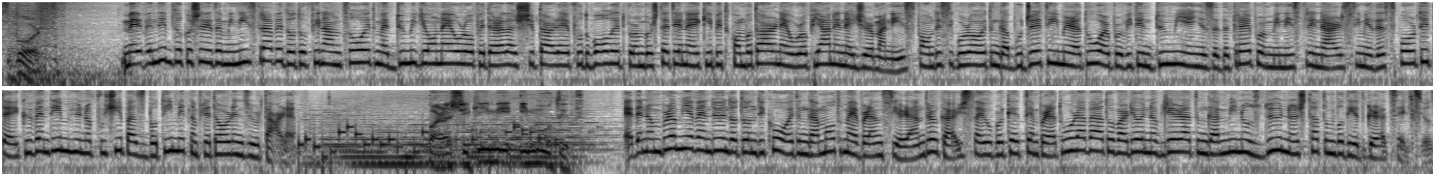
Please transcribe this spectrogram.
Sport. Me vendim të Këshillit të Ministrave do të financohet me dy milionë euro Federata Shqiptare e Futbollit për mbështetjen e ekipit kombëtar në Europianin e Gjermanisë. Fondi sigurohet nga buxheti i miratuar për vitin dy mijë e njëzet e tre për Ministrinë e Arsimit dhe Sportit e ky vendim hyn në fuqi pas botimit në fletoren zyrtare. Parashikimi i motit. Edhe në mbrëmje vendi ynë do të ndikohet nga mot me vranësira, ndërkaq sa u përket temperaturave ato variojnë në vlerat nga minus dy në shtatëmbëdhjetë gradë Celsius.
